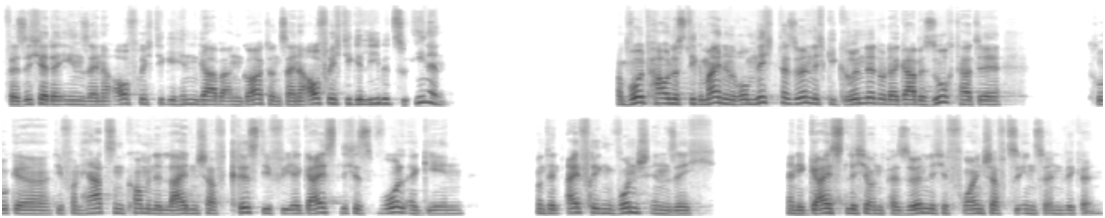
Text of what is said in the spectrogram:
versichert er ihnen seine aufrichtige Hingabe an Gott und seine aufrichtige Liebe zu ihnen. Obwohl Paulus die Gemeinde in Rom nicht persönlich gegründet oder gar besucht hatte, trug er die von Herzen kommende Leidenschaft Christi für ihr geistliches Wohlergehen und den eifrigen Wunsch in sich, eine geistliche und persönliche Freundschaft zu ihnen zu entwickeln.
